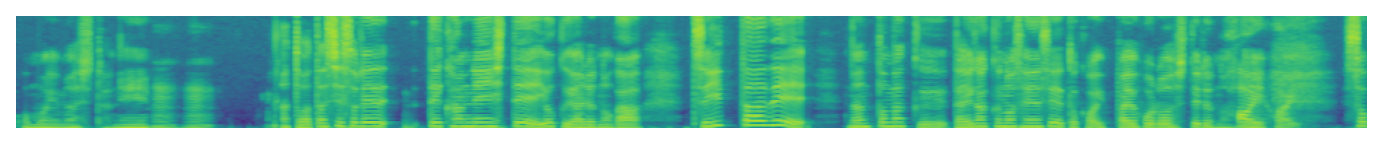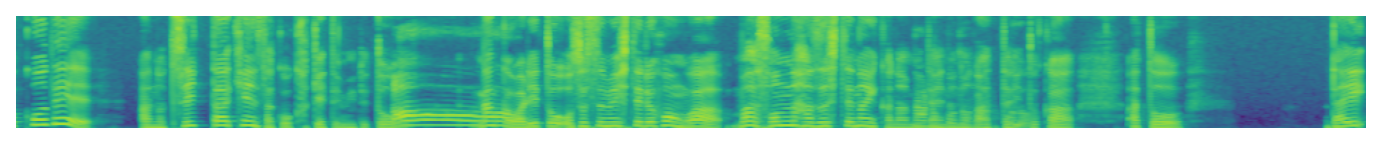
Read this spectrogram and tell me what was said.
思いましたね。うんうん。あと私それで関連してよくやるのが、ツイッターでなんとなく大学の先生とかをいっぱいフォローしてるので、はいはい。そこで、あの、ツイッター検索をかけてみると。なんか割とおすすめしてる本は、まあそんな外してないかなみたいなのがあったりとか、あと、大、わ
